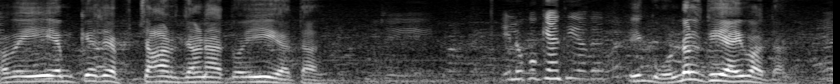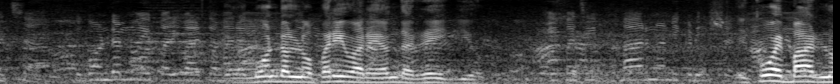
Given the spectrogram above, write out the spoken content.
હવે એ એમ કે છે ચાર જણા તો એ હતા. એ લોકો ક્યાંથી આવ્યા? એ ગોંડલથી આવ્યા હતા. અચ્છા તો ગોંડલનો એ પરિવાર તમારો ગોંડલનો પરિવાર એ અંદર રહી ગયો. એ પછી બહાર ન નીકળી શકે એ કોઈ બહાર ન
